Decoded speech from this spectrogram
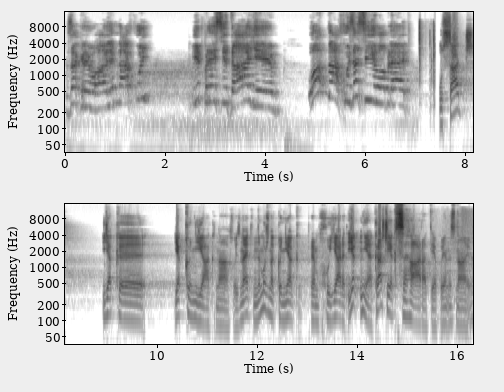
Закриваємо нахуй і присідаємо. От нахуй засіло, блядь. Усач як, е, як коньяк, нахуй. Знаєте, не можна коньяк прям хуярити. Як, ні, краще як сигара, типу, я не знаю.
